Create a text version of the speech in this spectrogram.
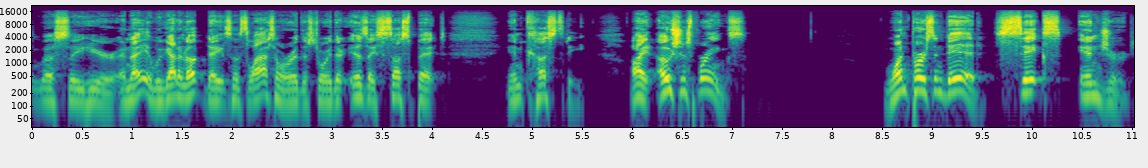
Let's see here. And hey, we got an update since the last time I read the story. There is a suspect in custody. All right, Ocean Springs. One person dead, six injured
